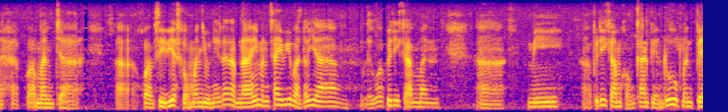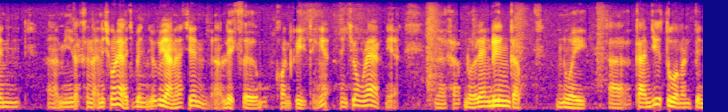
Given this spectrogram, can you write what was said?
นะครับว่ามันจะ ความซีเรียสของมันอยู่ในระดับไหน มันใกล้วิบัติแล้วยัง หรือว่าพฤติกรรมมันมีพฤติกรรมของการเปลี่ยนรูปมันเป็นมีลักษณะในช่วงแรกอาจจะเป็นยกตัวอย่างนะ เช่นเหล็กเสริมคอนกรีตอย่างเงี้ยในช่วงแรกเนี่ยนะครับหน่วยแรงดึงกับหน่วยการยืดตัวมันเป็น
